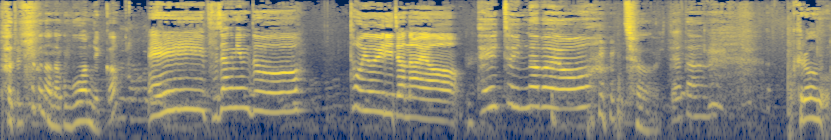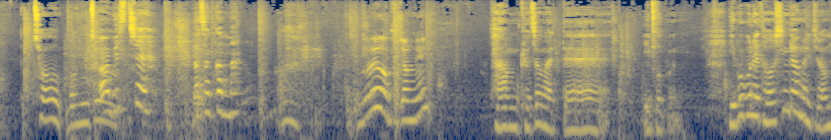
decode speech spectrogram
다들 퇴근 안 하고 뭐 합니까? 에이, 부장님도 토요일이잖아요. 데이트 있나 봐요. 때다. 그럼 저 먼저. 아, 미스치. 나 잠깐만. 왜요, 부장님? 다음 교정할 때 이 부분. 이 부분에 더 신경을 좀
